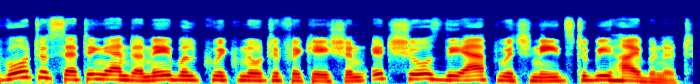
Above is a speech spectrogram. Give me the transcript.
Go to setting and enable quick notification. It shows the app which needs to be hibernate.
